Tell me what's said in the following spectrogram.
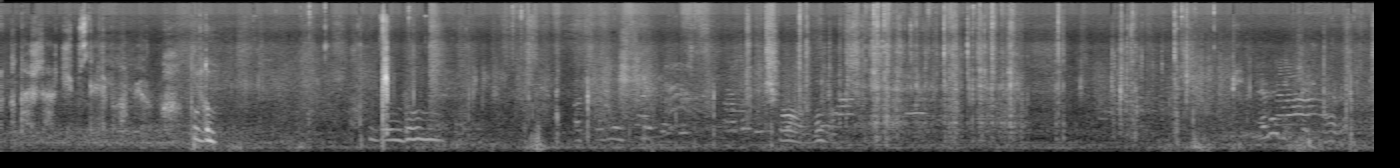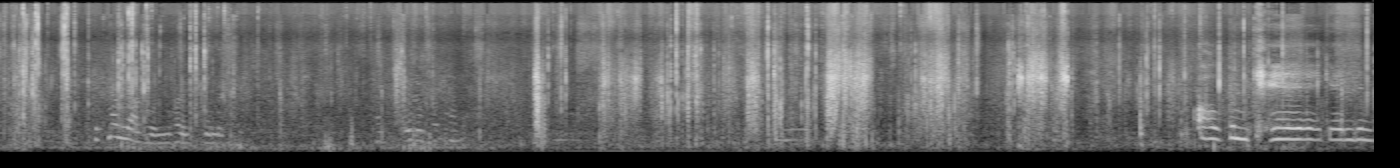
Arkadaşlar cipsleri bulamıyorum. Ah, Buldum. Buldum. Tutman lazım yukarı üstüne. Öyle tutma. Aldım K geldim.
